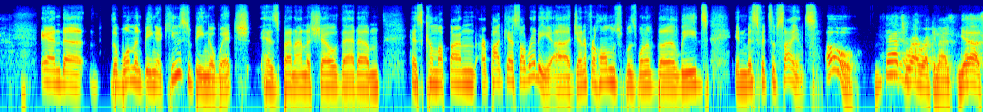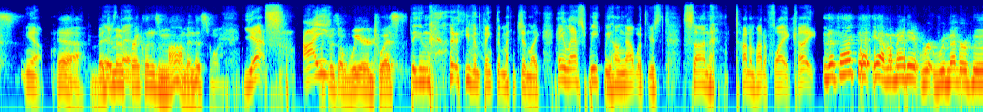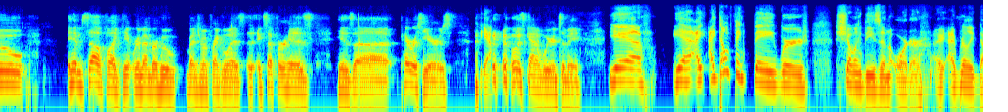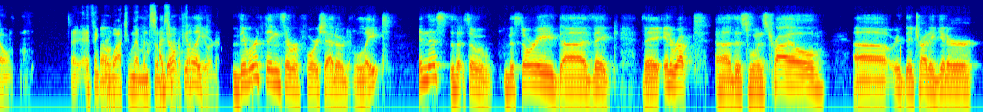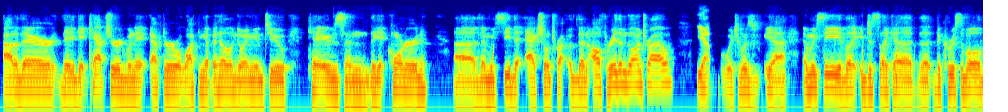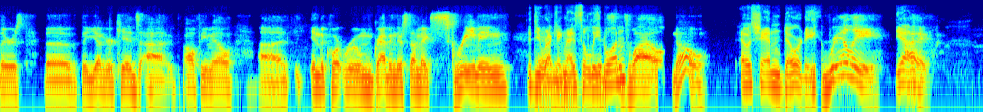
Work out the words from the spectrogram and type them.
and uh, the woman being accused of being a witch has been on a show that um, has come up on our podcast already. Uh, Jennifer Holmes was one of the leads in Misfits of Science. oh, that's Yeah. where I recognize. Yes. Yeah. Yeah. Benjamin. Franklin's mom in this one, Yes. I Which was a weird twist. didn't even think to mention, like, hey, last week we hung out with your son and taught him how to fly a kite. the fact that yeah my man didn't re- remember who himself like didn't remember who benjamin franklin was except for his his uh paris years Yeah. it was kind of weird to me Yeah. Yeah. I, I don't think they were showing these in order. I, I really don't. I, I think we're Oh. watching them in some I sort don't of feel like- order. there were things that were foreshadowed late in this so the story uh they they interrupt uh this woman's trial uh they try to get her out of there they get captured when they after walking up a hill and going into caves and they get cornered uh then we see the actual trial then all three of them go on trial Yep. which was yeah and we see like just like uh the the crucible there's the the younger kids uh all female uh in the courtroom grabbing their stomachs screaming Did you recognize the lead it's, one? it's wild no It was Shannen Doherty. really Yeah. I,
